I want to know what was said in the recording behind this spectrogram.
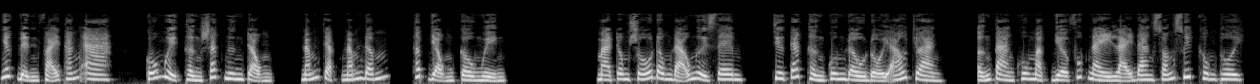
Nhất định phải thắng A, cố nguyệt thần sắc ngưng trọng, nắm chặt nắm đấm, thấp giọng cầu nguyện. Mà trong số đông đảo người xem, chưa các thần quân đầu đội áo choàng, ẩn tàng khuôn mặt giờ phút này lại đang xoắn xuýt không thôi.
